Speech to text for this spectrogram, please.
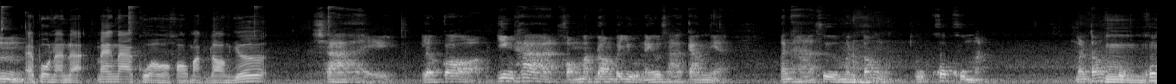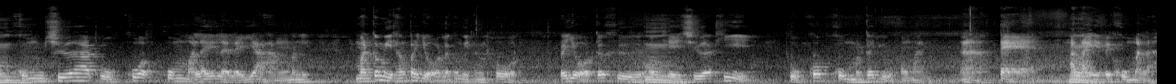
อืมไอพวกนั้นอะแม่งน่ากลัวกว่าของหมักดองเยอะ ใช่ แล้วก็ยิ่งถ้าของหมักดองไปอยู่ในอุตสาหกรรมเนี่ย ปัญหาคือมันต้องถูกควบคุมอะมันต้องถูกอืมควบคุมเชื้อถูกควบคุมอะไรหลาย ๆ อย่างมันมันก็มีทั้งประโยชน์แล้วก็มีทั้งโทษ ประโยชน์ก็คืออมโอเคเชื้อที่ ถูกควบคุมมันก็อยู่ของมัน อ่า แต่อะไรไปคุมมันล่ะ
